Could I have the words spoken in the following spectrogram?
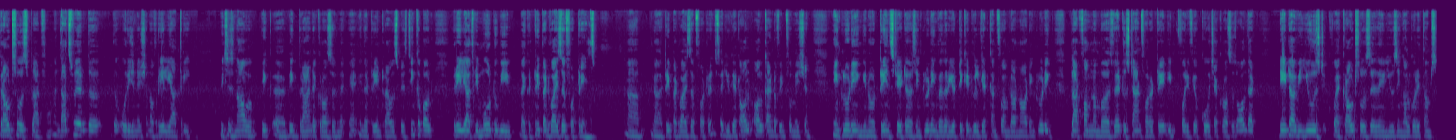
crowdsourced platform, and that's where the the origination of Rail Yatri, which is now a big uh, big brand across in the in the train travel space. Think about Rail Yatri more to be like a trip advisor for trains. Um, uh, trip advisor for trains where you get all all kind of information including you know train status including whether your ticket will get confirmed or not including platform numbers where to stand for a train in, for if your coach crosses all that data we used for crowdsourcing and using algorithms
